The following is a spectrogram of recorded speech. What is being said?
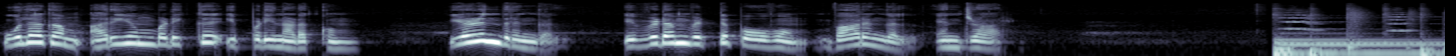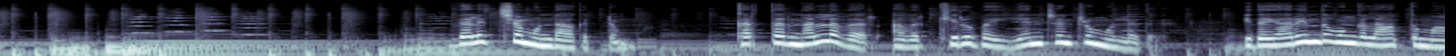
உலகம் அறியும்படிக்கு இப்படி நடக்கும். எழுந்திருங்கள். இவ்விடம் விட்டு போவோம். வாருங்கள் என்றார். வெளிச்சம் உண்டாகட்டும் கர்த்தர் நல்லவர் அவர் கிருபை என்றென்றும் உள்ளது. இதை அறிந்து உங்கள் ஆத்துமா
